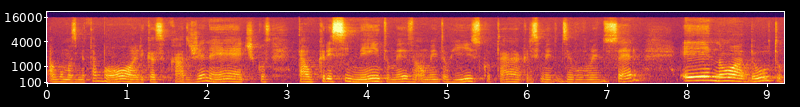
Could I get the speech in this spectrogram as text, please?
algumas metabólicas, casos genéticos, tá? o crescimento mesmo, aumenta o risco, tá? crescimento e desenvolvimento do cérebro. E no adulto,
